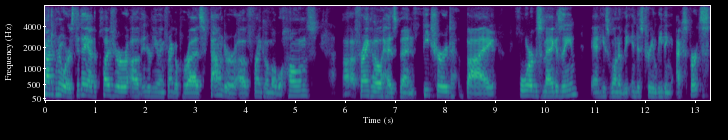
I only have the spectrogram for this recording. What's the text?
Entrepreneurs. Today I have the pleasure of interviewing Franco Perez, founder of Franco Mobile Homes. Uh, Franco has been featured by Forbes magazine, and he's one of the industry leading experts.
